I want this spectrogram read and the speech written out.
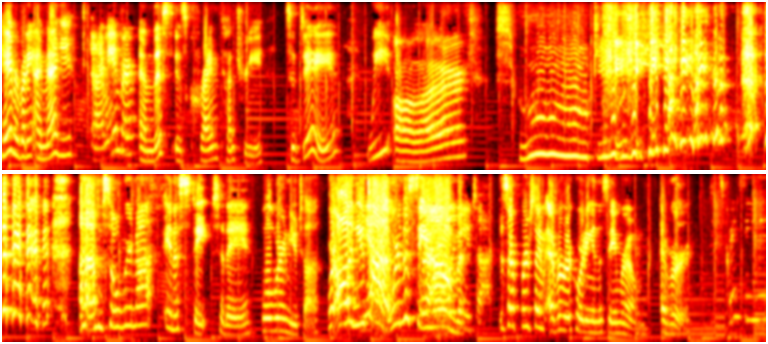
Hey everybody, I'm Maggie, And I'm Amber. and this is Crime Country. Today we are spooky. um, so we're not in a state today. Well, we're in Utah. We're all in Utah. We're in the same We're all room. in Utah. This is our first time ever recording in the same room. Ever.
